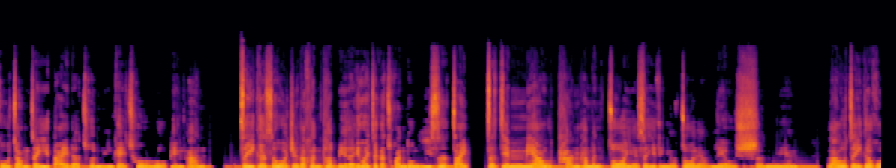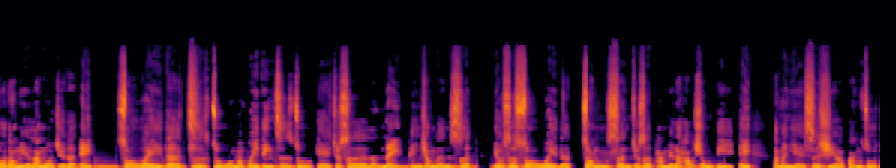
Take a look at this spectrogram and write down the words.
蒲种这一带的村民可以出入平安。这一个是我觉得很特别的，因为这个传统仪式在。这间庙堂他们做也是已经有做了六十年，然后这个活动也让我觉得，哎，所谓的资助，我们不一定资助给就是人类贫穷人士，有时所谓的众生，就是旁边的好兄弟，哎，他们也是需要帮助，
